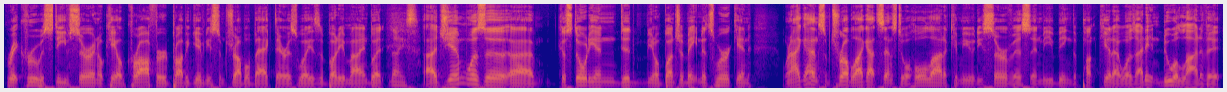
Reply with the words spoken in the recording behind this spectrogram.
great crew with Steve Sir. I know Caleb Crawford probably giving you some trouble back there as well. He's a buddy of mine. But Nice. uh, Jim was a uh, custodian, did you know a bunch of maintenance work, and when I got in some trouble, I got sentenced to a whole lot of community service. And me being the punk kid I was, I didn't do a lot of it.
